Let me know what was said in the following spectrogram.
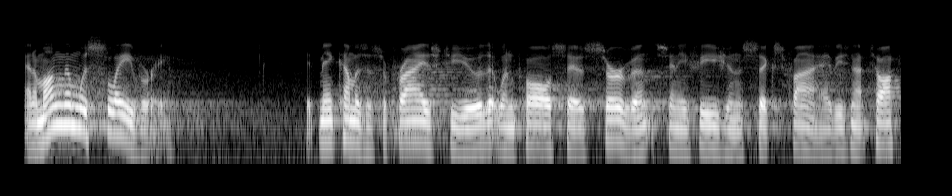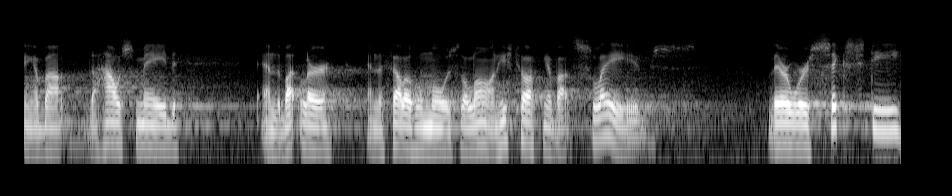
And among them was slavery. It may come as a surprise to you that when Paul says servants in Ephesians 6 5, he's not talking about the housemaid and the butler and the fellow who mows the lawn. He's talking about slaves. There were 60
